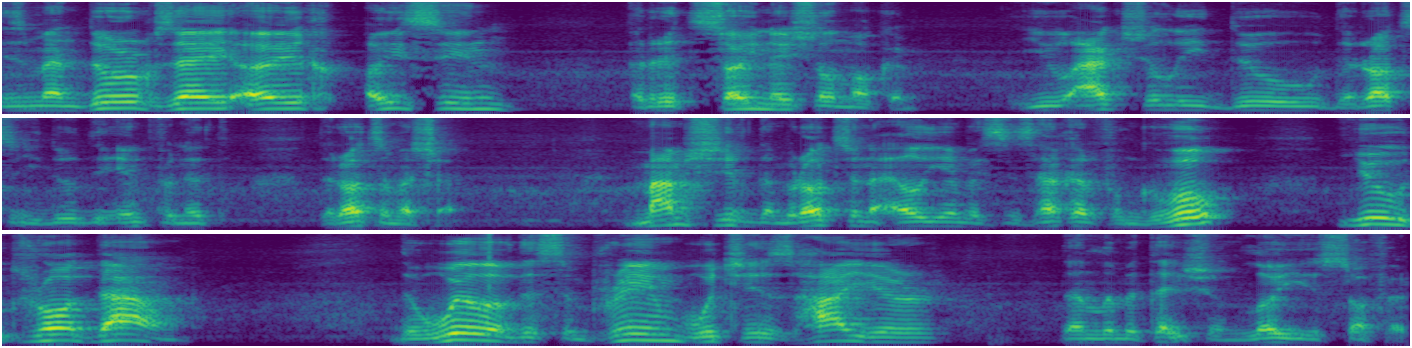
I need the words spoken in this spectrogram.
is mandurch euch oisin. You actually do the rotzen, you do the infinite, the rotzen Hashem. Mamshich dem rotzen elyon v'sizecher from gvul. You draw down the will of the supreme, which is higher than limitation. Lo yisofer.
